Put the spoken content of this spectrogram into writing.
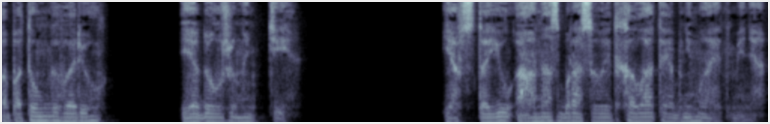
А потом говорю, я должен идти. Я встаю, а она сбрасывает халат и обнимает меня.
